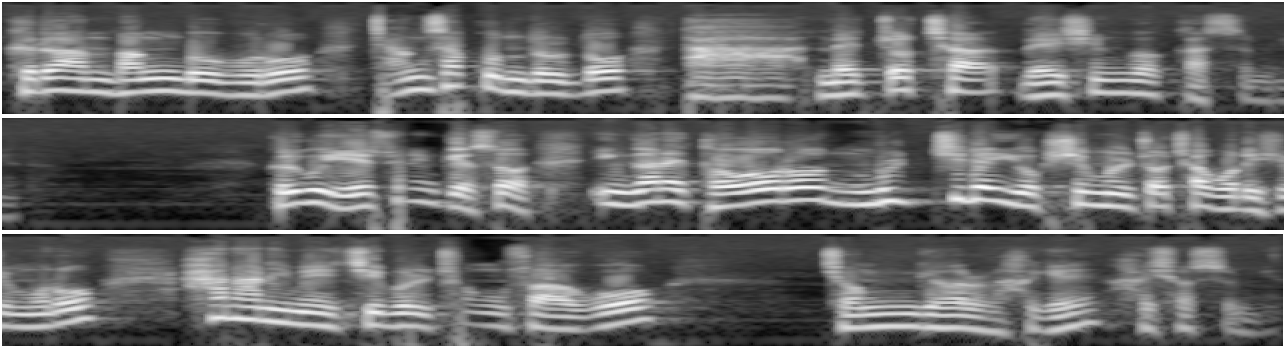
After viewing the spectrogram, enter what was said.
그러한 방법으로 장사꾼들도 다 내쫓아내신 것 같습니다. 그리고 예수님께서 인간의 더러운 물질의 욕심을 쫓아버리심으로 하나님의 집을 청소하고 정결하게 하셨습니다.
